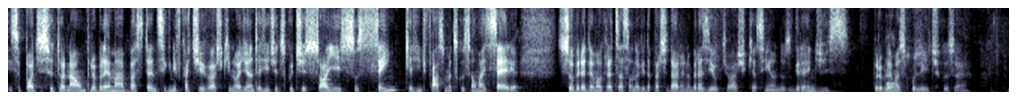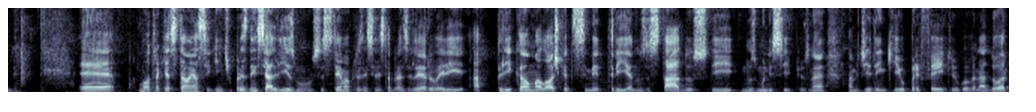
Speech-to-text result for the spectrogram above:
isso pode se tornar um problema bastante significativo. Acho que não adianta a gente discutir só isso sem que a gente faça uma discussão mais séria sobre a democratização da vida partidária no Brasil, que eu acho que assim, é um dos grandes problemas Pontos. políticos. É. Muito bem. É, uma outra questão é a seguinte: o presidencialismo, o sistema presidencialista brasileiro, ele aplica uma lógica de simetria nos estados e nos municípios, né? Na medida em que o prefeito e o governador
